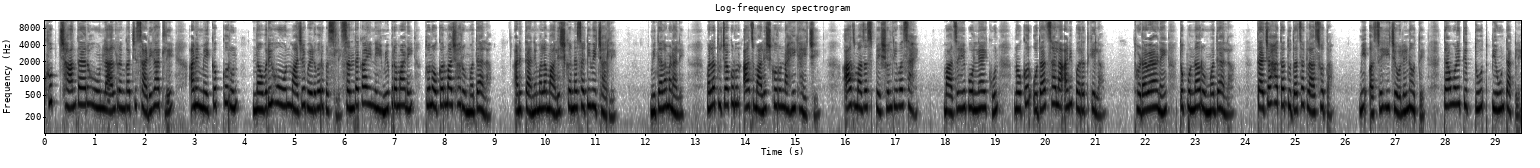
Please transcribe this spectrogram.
खूप छान तयार होऊन लाल रंगाची साडी घातली आणि मेकअप करून नवरी होऊन माझ्या बेडवर बसले. संध्याकाळी नेहमीप्रमाणे तो नोकर माझ्या रूममध्ये आला आणि त्याने मला मालिश करण्यासाठी विचारले. मी त्याला म्हणाले मला तुझ्याकडून आज मालिश करून नाही घ्यायची. आज माझा स्पेशल दिवस आहे. माझं हे बोलणे ऐकून नोकर उदास झाला आणि परत गेला. थोड्या वेळाने तो पुन्हा रूममध्ये आला. त्याच्या हातात दुधाचा ग्लास होता. मी असेही जेवले नव्हते. त्यामुळे ते दूध पिऊन टाकले.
